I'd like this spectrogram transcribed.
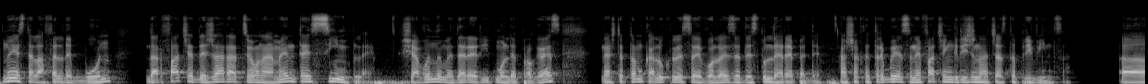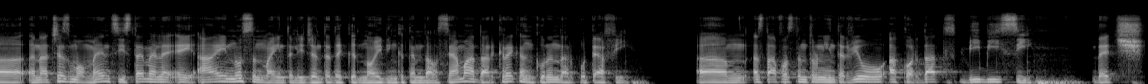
nu este la fel de bun, dar face deja raționamente simple. Și având în vedere ritmul de progres, ne așteptăm ca lucrurile să evolueze destul de repede. Așa că trebuie să ne facem grijă în această privință. Uh, în acest moment, sistemele AI nu sunt mai inteligente decât noi, din câte îmi dau seama, dar cred că în curând ar putea fi. Uh, asta a fost într-un interviu acordat BBC. Deci,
